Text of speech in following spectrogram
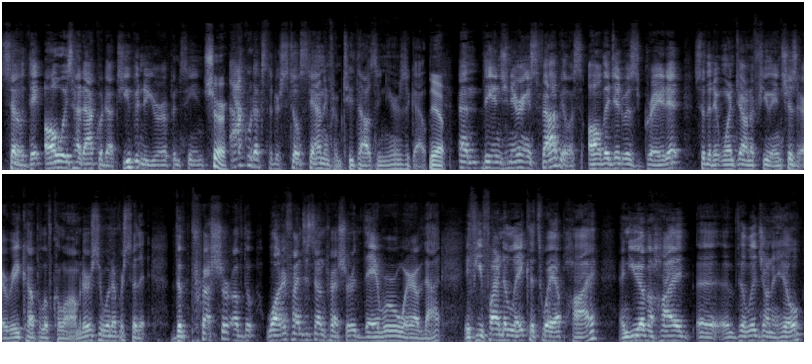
So they always had aqueducts. You've been to Europe and seen Sure. aqueducts that are still standing from two thousand years ago. Yep. And the engineering is fabulous. All they did was grade it so that it went down a few inches every couple of kilometers or whatever, so that the pressure of the water finds its own pressure. They were aware of that. If you find a lake that's way up high and you have a high uh, village on a hill,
